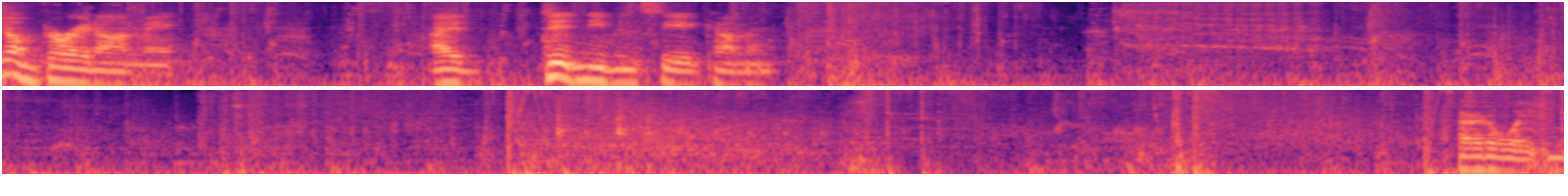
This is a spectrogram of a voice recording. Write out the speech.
Jumped right on me. I didn't even see it coming. Tired of waiting.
